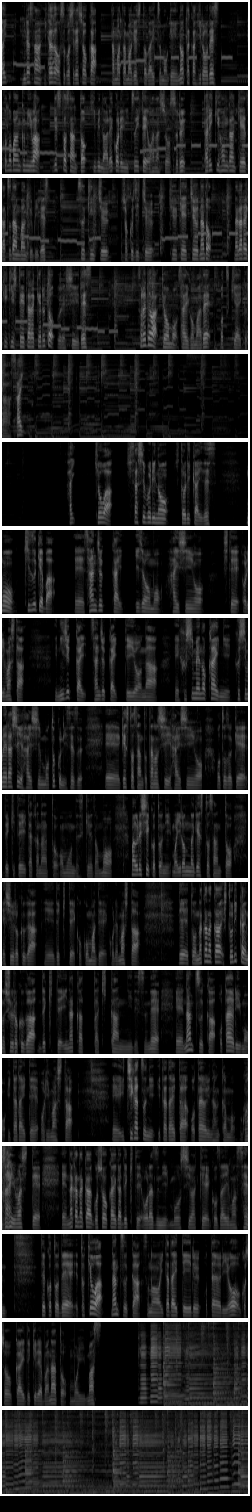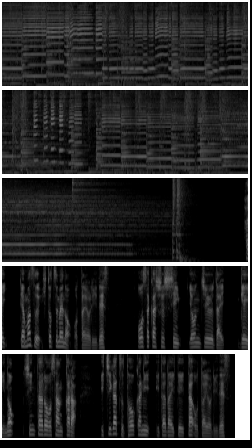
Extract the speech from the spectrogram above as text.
はい皆さんいかがお過ごしでしょうか？たまたまゲストがいつもゲイの高弘です。この番組はゲストさんと日々のあれこれについてお話をする他力本願系雑談番組です。通勤中食事中休憩中などながら聞きしていただけると嬉しいです。それでは今日も最後までお付き合いください。はい今日は久しぶりの一人会です。もう気づけば、えー、30回以上も配信をしておりました20回30回っていうような、えー、節目の回に節目らしい配信も特にせず、えー、ゲストさんと楽しい配信をお届けできていたかなと思うんですけれども、まあ嬉しいことに、まあ、いろんなゲストさんと、収録が、できてここまで来れました。で、えっと、なかなか一人会の収録ができていなかった期間にですね、えー、何通かお便りもいただいておりました。えー、1月にいただいたお便りなんかもございまして、えー、なかなかご紹介ができておらずに申し訳ございません。ということで、えっと、今日は何通かそのいただいているお便りをご紹介できればなと思います。ではまず1つ目のお便りです。大阪出身40代ゲイの慎太郎さんから1月10日にいただいていたお便りです。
